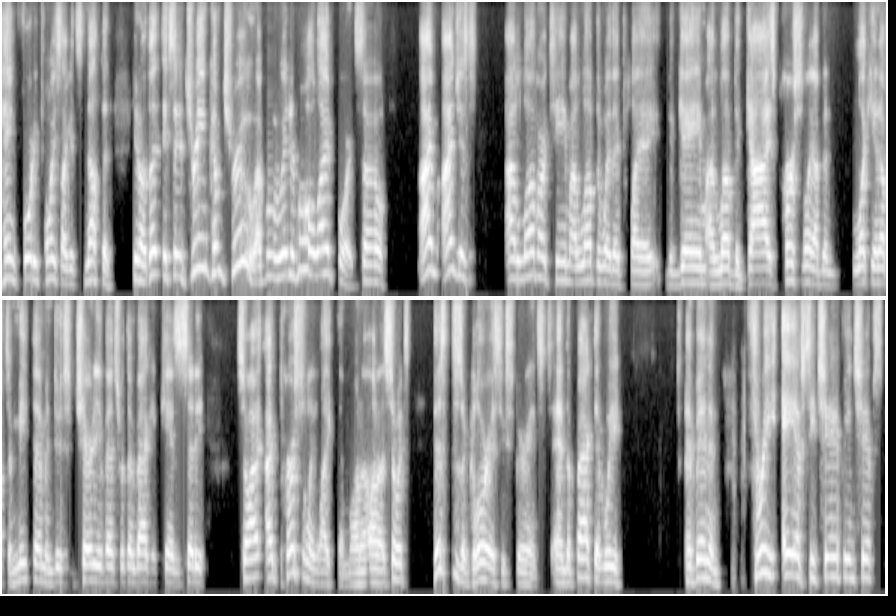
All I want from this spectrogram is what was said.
hang 40 points like it's nothing, you know, that it's a dream come true. I've waited my whole life for it. So I'm, I just, I love our team. I love the way they play the game. I love the guys personally. I've been lucky enough to meet them and do some charity events with them back in Kansas City. So I, I personally like them on a, on a, so it's, this is a glorious experience. And the fact that we have been in three AFC championships,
